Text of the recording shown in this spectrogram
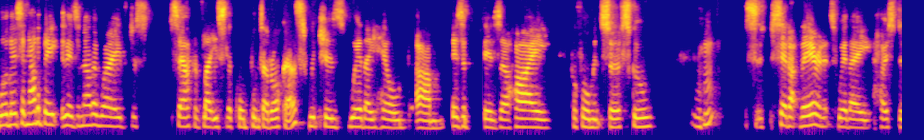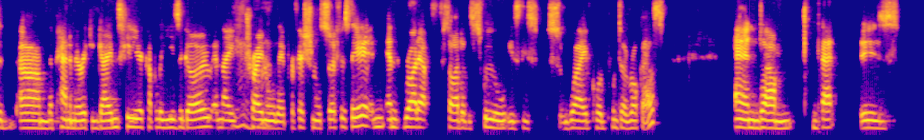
Well, there's another beach. There's another wave just south of La Isla called Punta Rocas, which is where they held. Um, there's a there's a high performance surf school mhm. Set up there, and it's where they hosted um, the Pan American Games here a couple of years ago, and they Yeah, train all their professional surfers there. And, and right outside of the school is this wave called Punta Rocas, and um, that is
